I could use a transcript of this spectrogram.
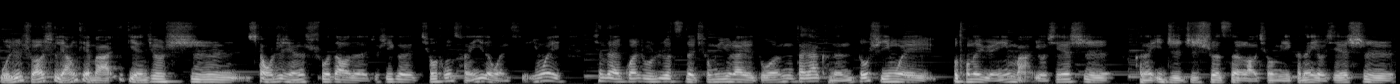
我觉得主要是两点吧。一点就是像我之前说到的，就是一个求同存异的问题，因为现在关注热刺的球迷越来越多，那大家可能都是因为不同的原因嘛，有些是。可能一直支持热刺的老球迷，可能有些是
